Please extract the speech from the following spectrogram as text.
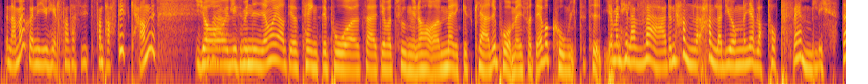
Den här människan är ju helt fantastisk. fantastisk. Han, Ja, alltså, liksom i nian var jag alltid, jag tänkte på så att jag var tvungen att ha märkeskläder på mig för att det var coolt typ. Ja men hela världen handla, handlade ju om en jävla topp 5-lista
